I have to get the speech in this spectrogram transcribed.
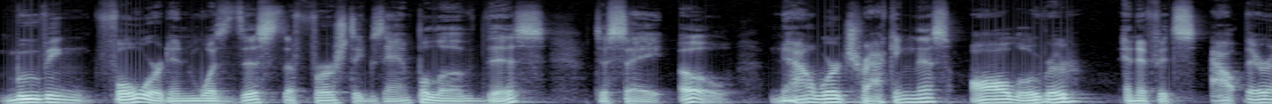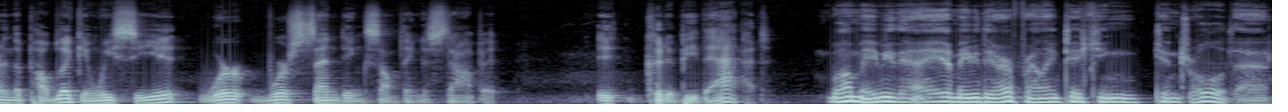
moving forward and was this the first example of this to say oh now we're tracking this all over and if it's out there in the public and we see it we're we're sending something to stop it it could it be that well, maybe that. Yeah, maybe they are finally taking control of that.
